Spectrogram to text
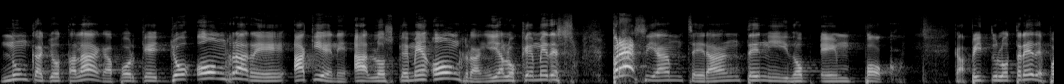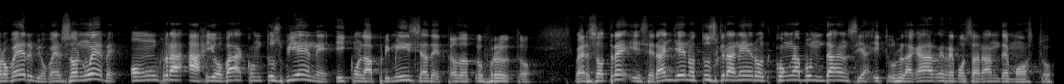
nunca yo tal haga, porque yo honraré a quienes, a los que me honran y a los que me desprecian serán tenidos en poco. Capítulo 3 de Proverbio, verso 9. Honra a Jehová con tus bienes y con la primicia de todo tu fruto. Verso 3, y serán llenos tus graneros con abundancia y tus lagares rebosarán de mosto.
